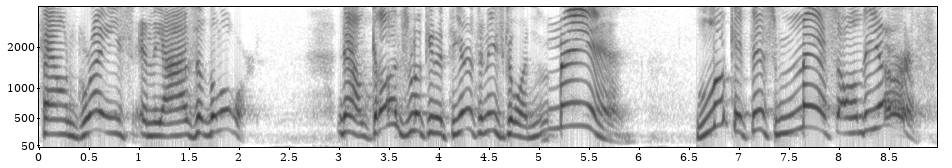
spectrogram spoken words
found grace in the eyes of the Lord. Now, God's looking at the earth and he's going, man, Look at this mess on the earth.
